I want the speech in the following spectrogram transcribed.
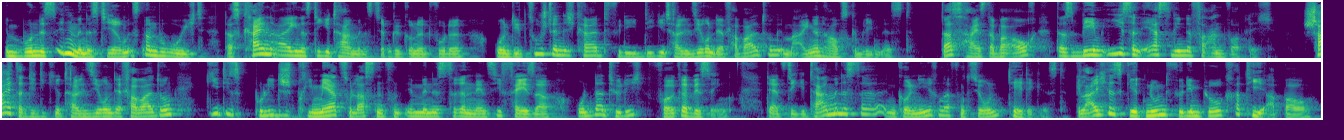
Im Bundesinnenministerium ist man beruhigt, dass kein eigenes Digitalministerium gegründet wurde und die Zuständigkeit für die Digitalisierung der Verwaltung im eigenen Haus geblieben ist. Das heißt aber auch, das BMI ist in erster Linie verantwortlich. Scheitert die Digitalisierung der Verwaltung, geht dies politisch primär zulasten von Innenministerin Nancy Faeser und natürlich Volker Wissing, der als Digitalminister in koordinierender Funktion tätig ist. Gleiches gilt nun für den Bürokratieabbau.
